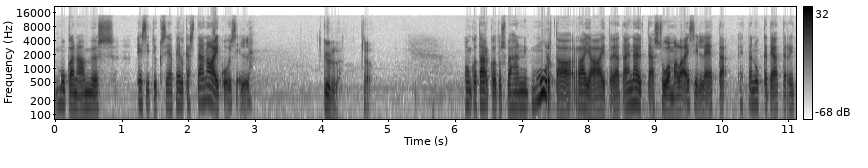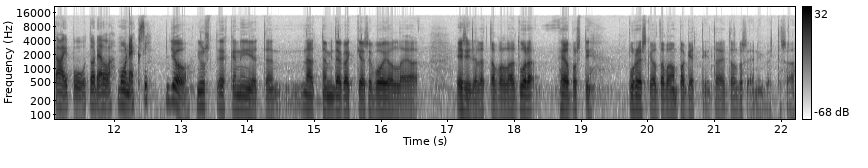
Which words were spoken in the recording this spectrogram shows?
Mukana on myös esityksiä pelkästään aikuisille. Kyllä onko tarkoitus vähän niin murtaa raja-aitoja tai näyttää suomalaisille, että, että nukketeatteri taipuu todella moneksi? Joo, just ehkä niin, että näyttää mitä kaikkea se voi olla ja esitellä tavallaan, tuoda helposti pureskeltavaan pakettiin tai tuollaiseen, niin että saa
